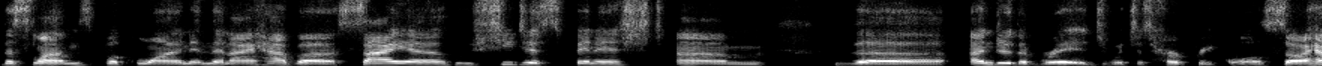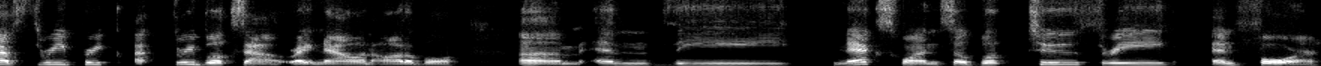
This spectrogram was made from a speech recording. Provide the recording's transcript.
the slums book one. And then I have a Saya who she just finished um, the Under the Bridge, which is her prequel. So I have three pre uh, three books out right now on Audible. Um, and the next one, so book two, three, and four,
